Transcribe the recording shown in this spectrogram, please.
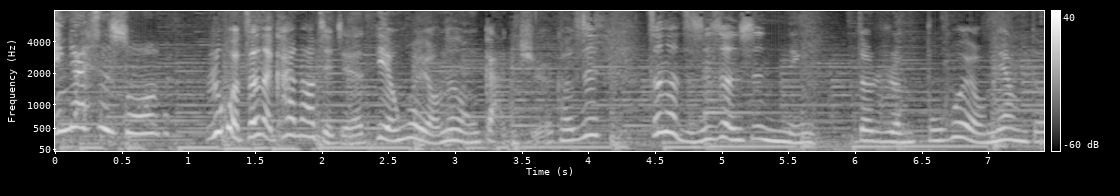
应该是说，如果真的看到姐姐的店会有那种感觉，可是真的只是认识您的人不会有那样的。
